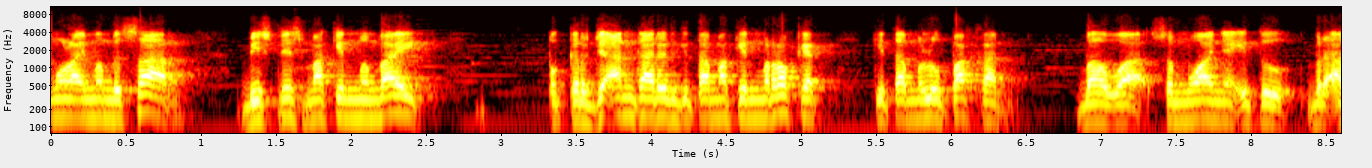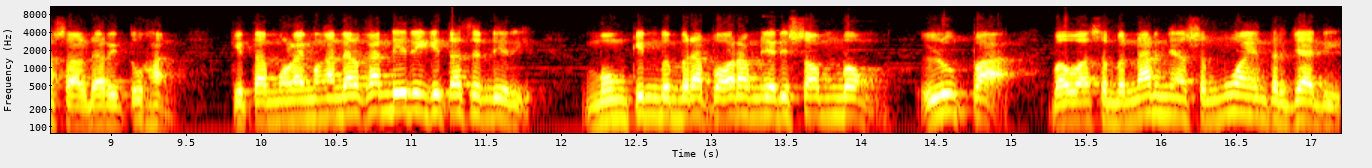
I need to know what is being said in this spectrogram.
mulai membesar, bisnis makin membaik, pekerjaan karir kita makin meroket, kita melupakan bahwa semuanya itu berasal dari Tuhan. Kita mulai mengandalkan diri kita sendiri. Mungkin beberapa orang menjadi sombong, lupa bahwa sebenarnya semua yang terjadi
